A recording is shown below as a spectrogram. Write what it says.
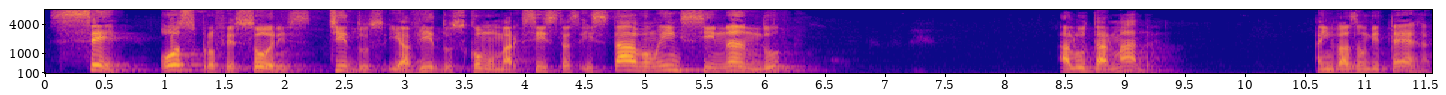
se os professores, tidos e havidos como marxistas, estavam ensinando a luta armada, a invasão de terra,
